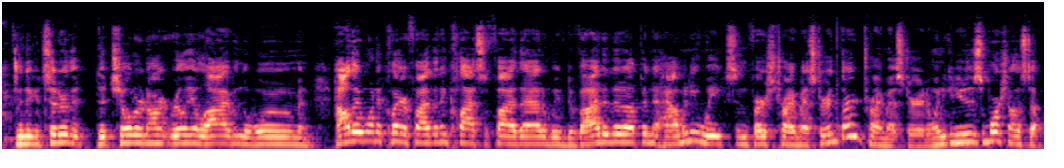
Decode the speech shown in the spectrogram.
and to consider that the children aren't really alive in the womb, and how they want to clarify that and classify that, and we've divided it up into how many weeks in first trimester and third trimester, and when can you do this abortion, all this stuff.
